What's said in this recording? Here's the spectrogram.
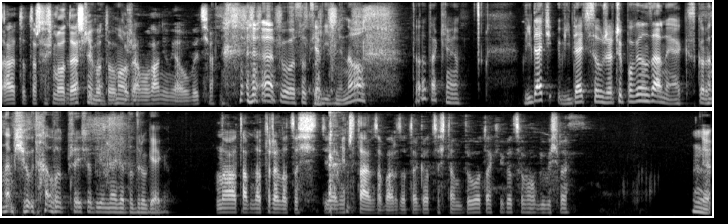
Ale to też żeśmy odeszli, bo Zobaczymy, to o może. programowaniu miało być. A tu o socjalizmie. No, to takie. Widać, widać są rzeczy powiązane, jak skoro nam się udało przejść od jednego do drugiego. No a tam na Trello coś, ja nie czytałem za bardzo tego, coś tam było takiego, co moglibyśmy... Nie,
